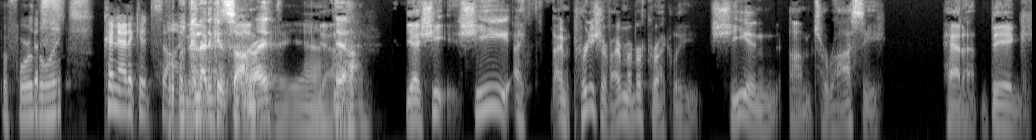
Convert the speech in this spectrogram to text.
before the This- Lynx? Connecticut Sun. Connecticut Sun, right? Okay, yeah, Yeah. Yeah. Yeah, she she I I'm pretty sure if I remember correctly, she and um Taurasi had a big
